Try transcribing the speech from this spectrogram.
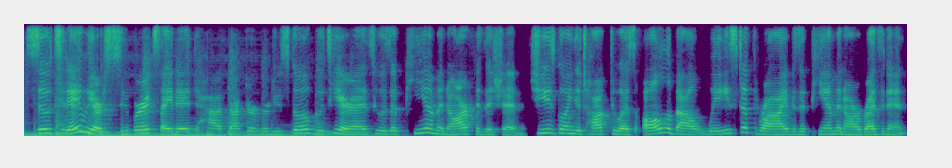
So today we are super excited to have Dr. Verduzco Gutierrez, who is a PM&R physician. She is going to talk to us all about ways to thrive as a PM&R resident.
